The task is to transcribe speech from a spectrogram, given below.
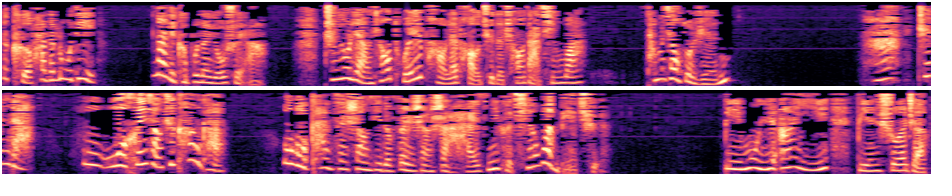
那可怕的陆地，那里可不能有水啊，只有两条腿跑来跑去的超大青蛙，它们叫做人。”啊，真的。我很想去看看，哦，看在上帝的份上，傻孩子，你可千万别去。比目鱼阿姨边说着，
